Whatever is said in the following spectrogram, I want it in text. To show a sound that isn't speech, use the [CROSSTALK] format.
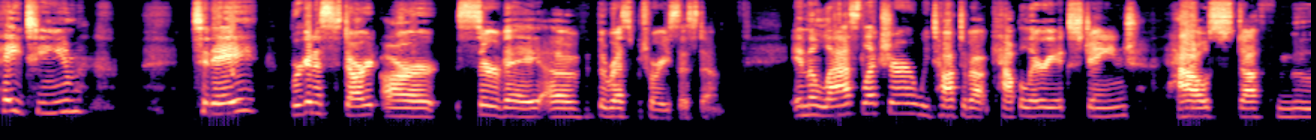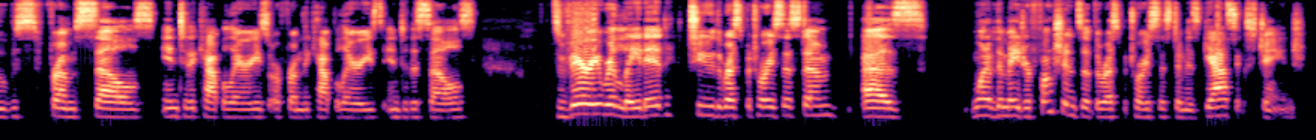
Hey team, today we're going to start our survey of the respiratory system. In the last lecture, we talked about capillary exchange, how stuff moves from cells into the capillaries or from the capillaries into the cells. It's very related to the respiratory system as one of the major functions of the respiratory system is gas exchange.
